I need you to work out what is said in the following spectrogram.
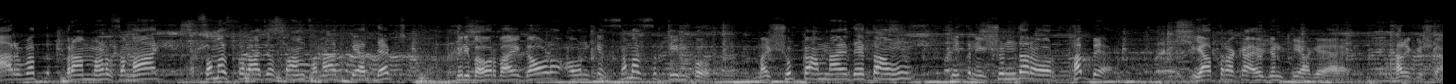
आर्वत ब्राह्मण समाज समस्त राजस्थान समाज के अध्यक्ष श्री भवर भाई गौड़ और उनके समस्त टीम को मैं शुभकामनाएँ देता हूँ। इतनी सुंदर और भव्य यात्रा का आयोजन किया गया है हरे कृष्णा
